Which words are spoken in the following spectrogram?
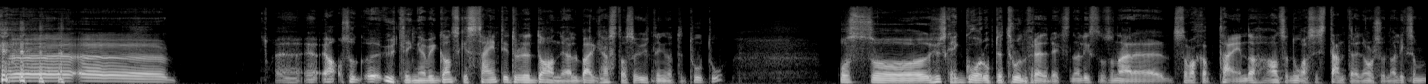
Uh, uh, uh, ja, så utligner vi ganske seint. Jeg tror det er Daniel Berg Hestad som utligner til 2-2. Og så husker jeg går opp til Trond Fredriksen, og liksom sånn her, som var kaptein, da, han som nå er assistenttrener i Ålesund, og liksom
